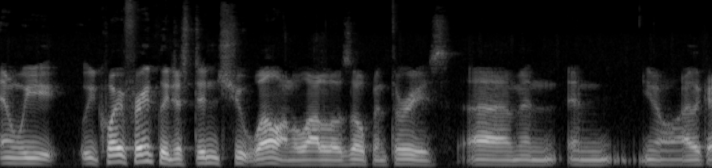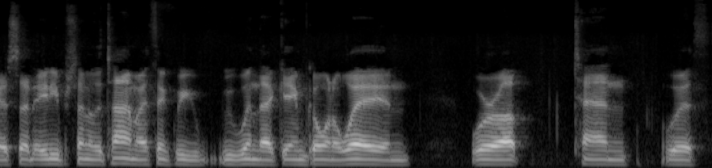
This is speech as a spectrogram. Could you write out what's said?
and we we quite frankly just didn't shoot well on a lot of those open threes. Um, and and you know, like I said, eighty percent of the time, I think we we win that game going away, and we're up ten with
